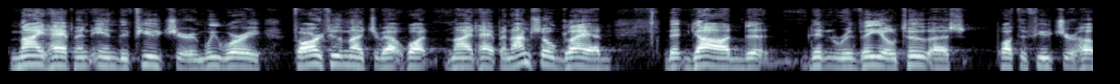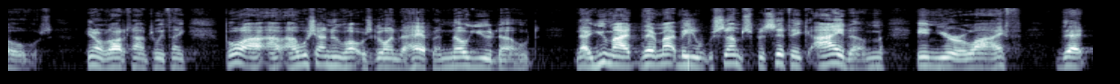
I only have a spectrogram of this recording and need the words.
might happen in the future, and we worry far too much about what might happen. I'm so glad that God. Uh, didn't reveal to us what the future holds. You know, a lot of times we think, boy, I, I wish I knew what was going to happen. No, you don't. Now, you might, there might be some specific item in your life that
